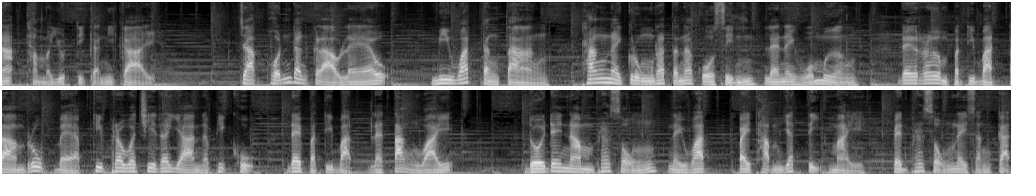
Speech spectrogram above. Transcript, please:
ณะธรรมยุติกนิกาย จากผลดังกล่าวแล้ว มีวัดต่างๆ ทั้งในกรุงรัตนโกสินทร์และในหัวเมือง ได้เริ่มปฏิบัติตามรูปแบบที่พระวชิรยานภิกขุได้ปฏิบัติและตั้งไว้ โดยได้นำพระสงฆ์ในวัดไปทำยติใหม่ เป็นพระสงฆ์ในสังกัด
